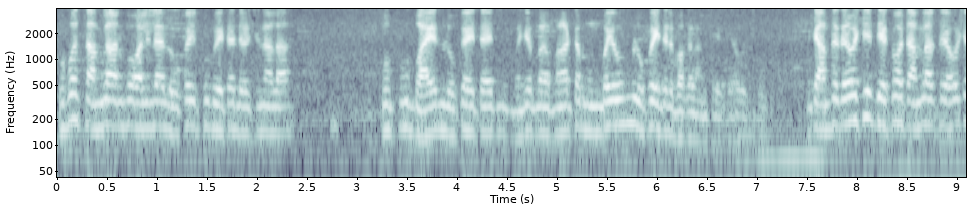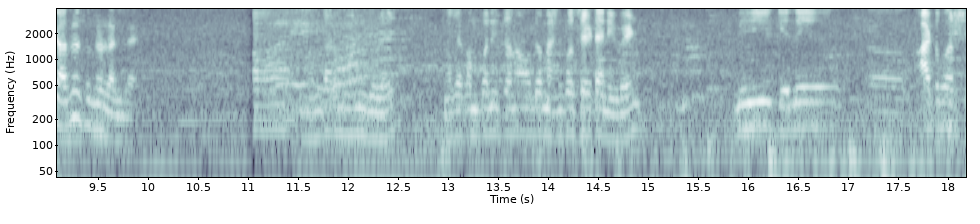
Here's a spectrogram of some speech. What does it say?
खूपच चांगला अनुभव आलेला आहे. लोकही खूप येतात दर्शनाला. खूप खूप बाहेर लोक येत आहेत. म्हणजे मला वाटतं मुंबईहून लोक येतात बघायला आमच्या यावर्षी. म्हणजे आमचा दरवर्षी देखावा चांगला असतो. यावर्षी अजून सुंदर झालेला आहे. मंदार माझ्या कंपनीचं नाव the mango set and event मी गेले आठ वर्ष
